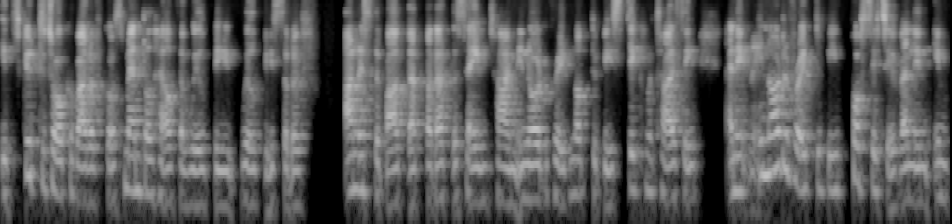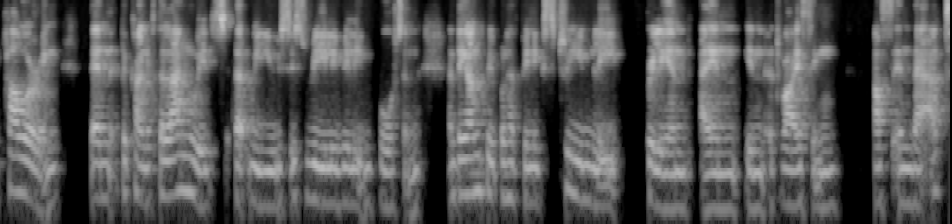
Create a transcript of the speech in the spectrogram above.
it's good to talk about of course mental health and we'll be we'll be sort of honest about that, but at the same time, in order for it not to be stigmatizing and in, in order for it to be positive and in, empowering, then the kind of the language that we use is really, really important. And the young people have been extremely brilliant in, in advising us in that.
